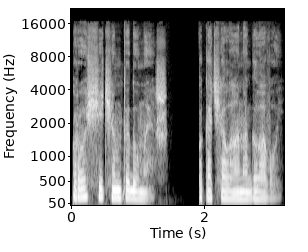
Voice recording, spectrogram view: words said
«Проще, чем ты думаешь», — покачала она головой.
